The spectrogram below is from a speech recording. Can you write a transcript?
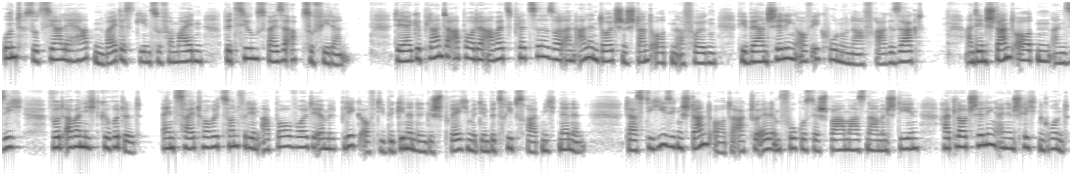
und soziale Härten weitestgehend zu vermeiden bzw. abzufedern. Der geplante Abbau der Arbeitsplätze soll an allen deutschen Standorten erfolgen, wie Bernd Schilling auf Econo-Nachfrage sagt. An den Standorten an sich wird aber nicht gerüttelt. Ein Zeithorizont für den Abbau wollte er mit Blick auf die beginnenden Gespräche mit dem Betriebsrat nicht nennen. Dass die hiesigen Standorte aktuell im Fokus der Sparmaßnahmen stehen, hat laut Schilling einen schlichten Grund.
